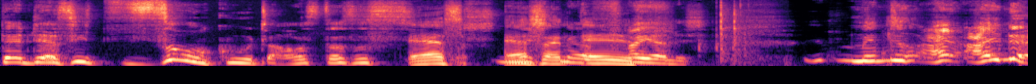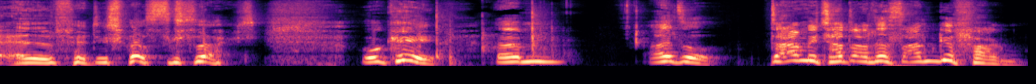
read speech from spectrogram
Denn der sieht so gut aus, dass es Er ist- er ist ein Elf. feierlich. Mindestens ein- eine Elf, hätte ich fast gesagt. Okay, ähm, also, damit hat alles angefangen.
